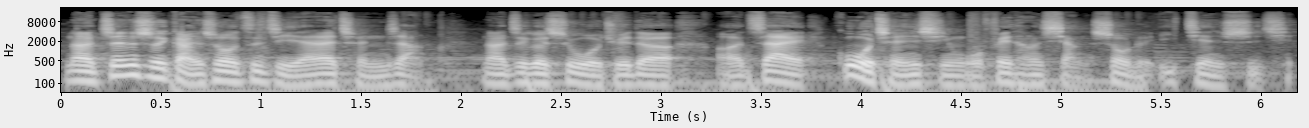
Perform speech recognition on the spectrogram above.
那真实感受自己也在成长。那这个是我觉得，呃，在过程型我非常享受的一件事情。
